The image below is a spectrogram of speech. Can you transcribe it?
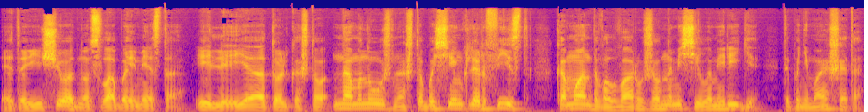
Это еще одно слабое место. Или я только что... Нам нужно, чтобы Синклер Фист командовал вооруженными силами Риги. Ты понимаешь это?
